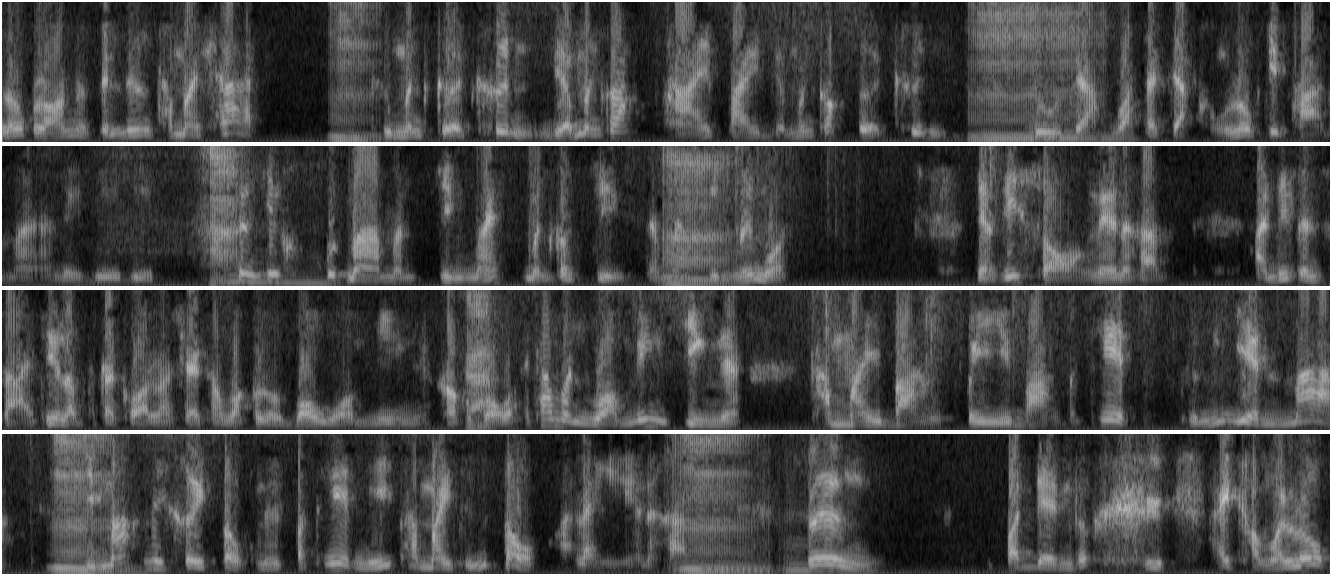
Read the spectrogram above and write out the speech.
โลกร้อนมันเป็นเรื่องธรรมชาติอืมคือมันเกิดขึ้น เดี๋ยวมันก็หายไปเดี๋ยวมันก็เกิดขึ้นอืมดูจากวัฏจักรของโลกที่ผ่านมาอันนี้ดีดีฮะซึ่งที่เขาพูดมามันจริงไหมมันก็จริงแต่มันอ่าจริงไม่หมด อย่างที่สองเนี่ยนะครับ อันนี้เป็นสายที่เราแต่ก่อนเราใช้คำว่า global warming เนี่ยเขาก็บอกว่าถ้ามัน warming จริงเนี่ยทำไมบางปีบางประเทศถึงเย็นมากอืมหิมะไม่เคยตกในประเทศนี้ทำไมถึงตกอะไรอย่างเงี้ยนะครับอืมซึ่งประเด็นก็คือไอ้คำว่าโลก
